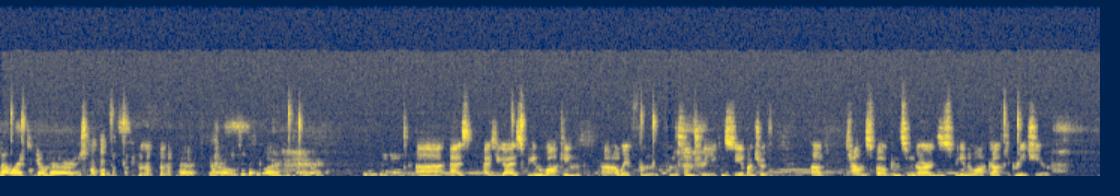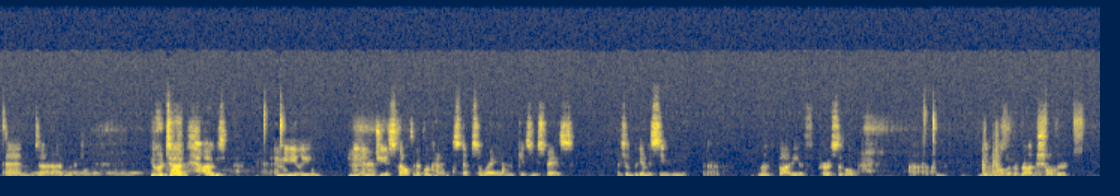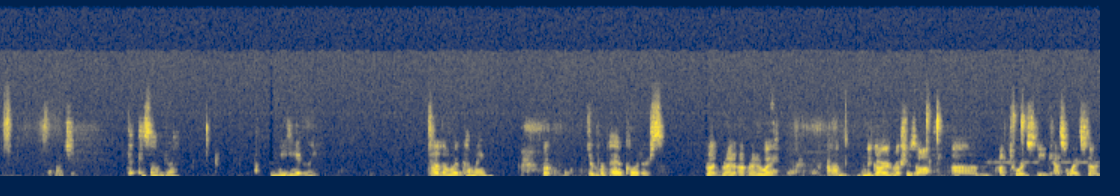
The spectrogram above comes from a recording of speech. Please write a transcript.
not, like Yoda or anything. uh, as as you guys begin walking uh, away from from the sun tree, you can see a bunch of of townsfolk and some guards begin to walk up to greet you, and uh, you return. I was immediately the energy is felt, and everyone kind of steps away and gives you space. As you'll begin to see the uh, limp body of Percival um, being held over Grog's shoulder. Someone should get Cassandra immediately. Tell them we're coming. But- To prepare quarters. right right up right away. Um, and the guard rushes off um, up towards the Castle Whitestone.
